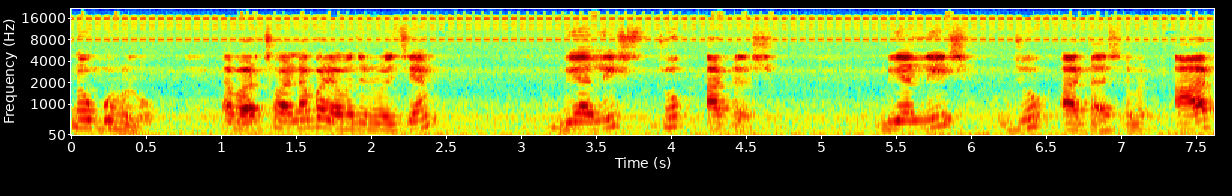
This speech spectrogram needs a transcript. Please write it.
নব্বই হলো। এবার ছয় নম্বরে আমাদের রয়েছে বিয়াল্লিশ যোগ আঠাশ বিয়াল্লিশ যোগ আঠাশ এবার আট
